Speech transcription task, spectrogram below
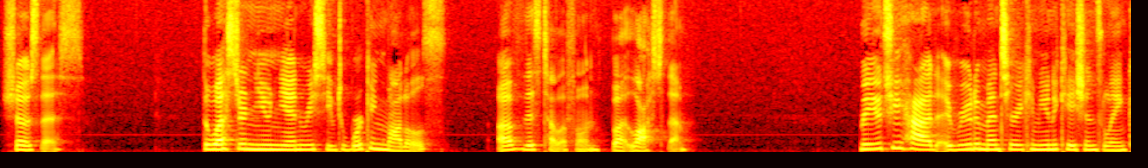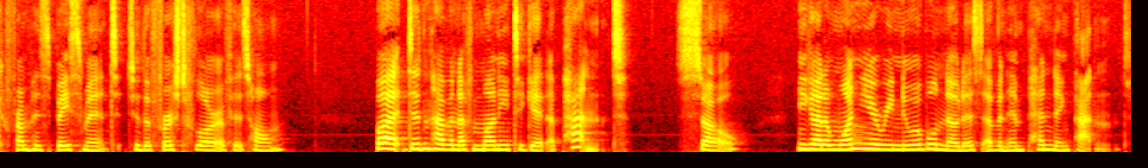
shows this. The Western Union received working models of this telephone but lost them. Meucci had a rudimentary communications link from his basement to the first floor of his home, but didn't have enough money to get a patent. So, he got a one year renewable notice of an impending patent.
